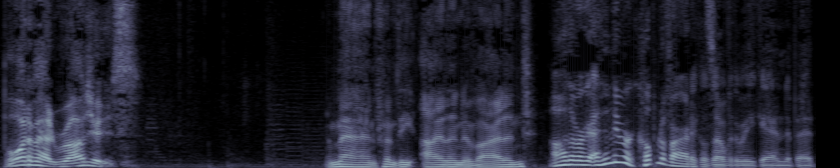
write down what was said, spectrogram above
but what about Rodgers? A man from the island of Ireland. Oh, there were, I think there were a couple of articles over the weekend about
